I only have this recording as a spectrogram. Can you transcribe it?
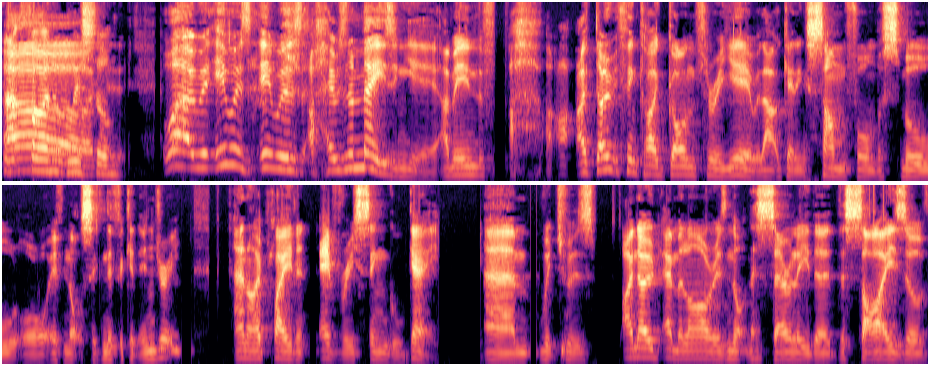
final Oh, whistle. Well, it was it was oh, it was an amazing year. I mean, I don't think I'd gone through a year without getting some form of small or if not significant injury, and I played in every single game, um, which was I know MLR is not necessarily the the size of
